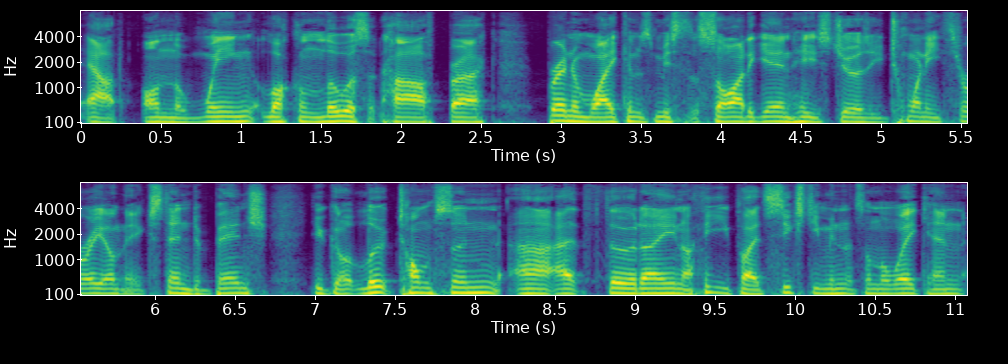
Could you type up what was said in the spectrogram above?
out on the wing. Lachlan Lewis at halfback. Brandon Wakeham's missed the side again. He's jersey 23 on the extended bench. You've got Luke Thompson uh, at 13. I think he played 60 minutes on the weekend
